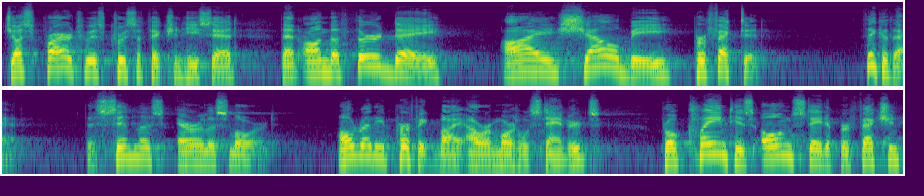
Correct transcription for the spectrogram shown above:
Just prior to his crucifixion, he said that on the third day I shall be perfected. Think of that. The sinless, errorless Lord, already perfect by our mortal standards, proclaimed his own state of perfection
